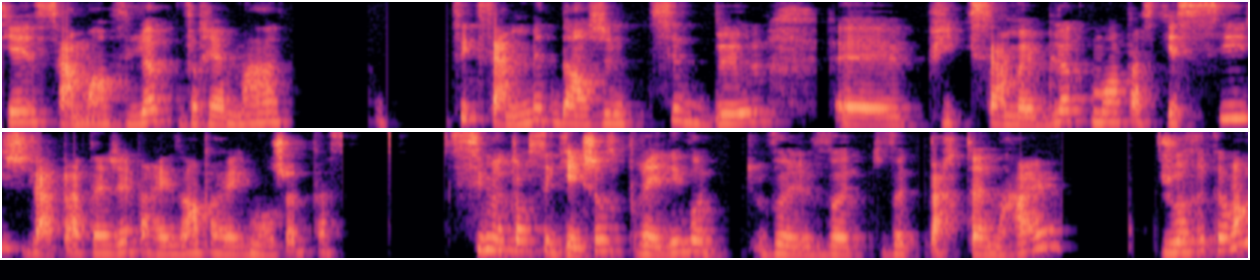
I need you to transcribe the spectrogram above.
que ça m'enveloppe vraiment, tu sais, que ça me mette dans une petite bulle, euh, puis que ça me bloque moi. Parce que si je la partageais, par exemple, avec mon job, parce que si, mettons, c'est quelque chose pour aider votre, votre, votre partenaire, je vous recommande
